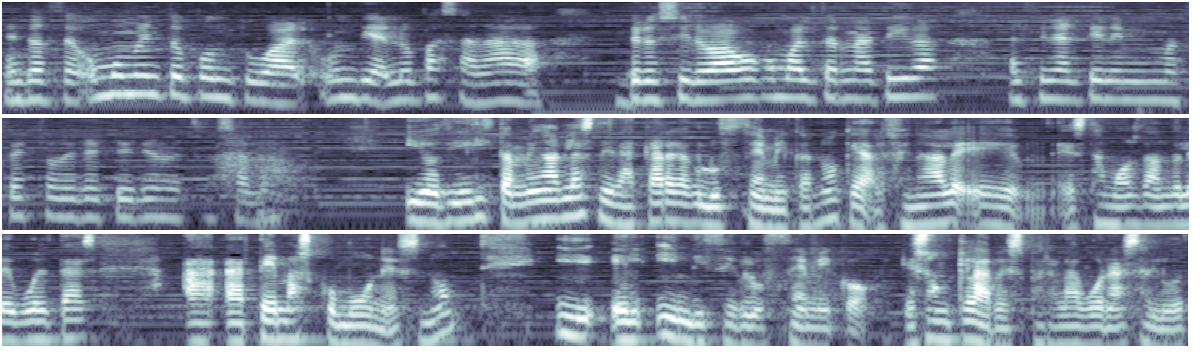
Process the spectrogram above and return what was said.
Entonces, un momento puntual, un día, no pasa nada, pero si lo hago como alternativa, al final tiene el mismo efecto deleterio en nuestra salud. Y Odil, también hablas de la carga glucémica, ¿no? que al final eh, estamos dándole vueltas a, temas comunes, ¿no? y el índice glucémico, que son claves para la buena salud.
